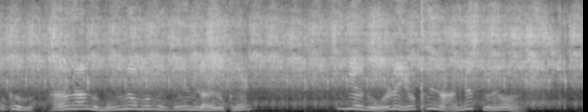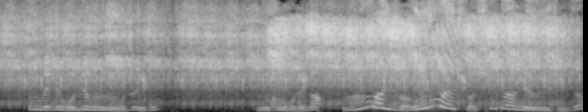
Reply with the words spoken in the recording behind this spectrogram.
이렇게 다른 사람도 먹는 모습 보입니다. 이렇게 신기해도 원래 이렇게는 안 됐어요. 그럼 내가 어디 먹는 거죠 이거? 이렇게 먹어 내가? 음 맛있어 음 맛있어 신기한데요 이거 진짜?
